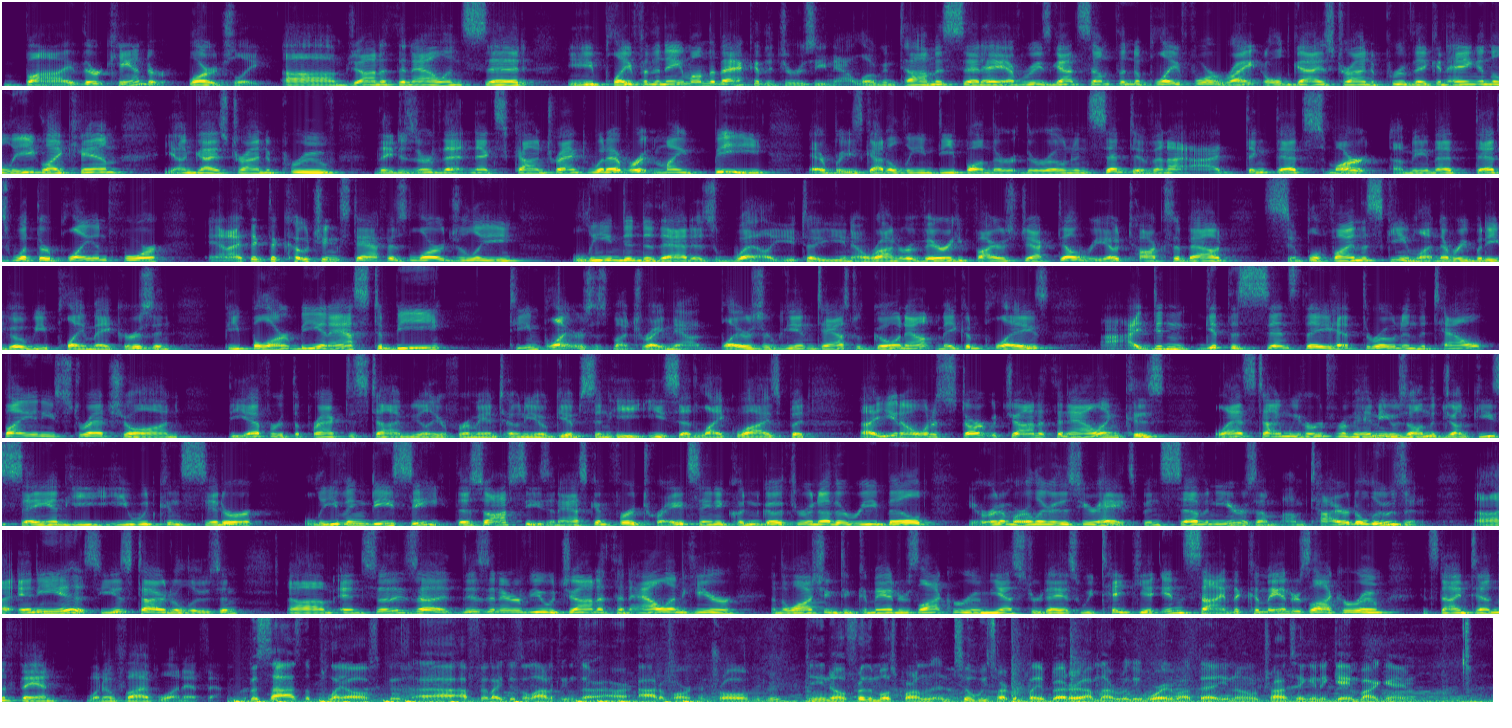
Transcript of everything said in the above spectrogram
by their candor largely. Um, Jonathan Allen said, You play for the name on the back of the jersey now. Logan Thomas said, Hey, everybody's got something to play for, right? Old guys trying to prove they can hang in the league like him, young guys trying to prove they deserve that next contract, whatever it might be. Everybody's got to lean deep on their, their own incentive. And I, I think that's smart. I mean, that that's what they're playing for. And I think the coaching staff is largely leaned into that as well. You you know, Ron Rivera, he fires Jack Del Rio, talks about simplifying the scheme, letting everybody go be playmakers, and people aren't being asked to be team players as much right now. Players are getting tasked with going out, making plays. I didn't get the sense they had thrown in the towel by any stretch on the effort, the practice time. You'll hear from Antonio Gibson. He he said likewise. But uh, you know, I want to start with Jonathan Allen because Last time we heard from him, he was on the Junkies saying he, he would consider leaving DC this offseason, asking for a trade, saying he couldn't go through another rebuild. You heard him earlier this year. Hey, it's been seven years. I'm, I'm tired of losing. Uh, and he is. He is tired of losing. Um, and so this is, a, this is an interview with Jonathan Allen here in the Washington Commanders locker room yesterday as we take you inside the Commanders locker room. It's 910 The Fan, 1051 FM. Besides the playoffs, because I, I, feel like there's a lot of things that are out of our control. Mm-hmm. And, you know, for the most part, until we start to play better, I'm not really worried about that. You know, I'm trying to take it game by game.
